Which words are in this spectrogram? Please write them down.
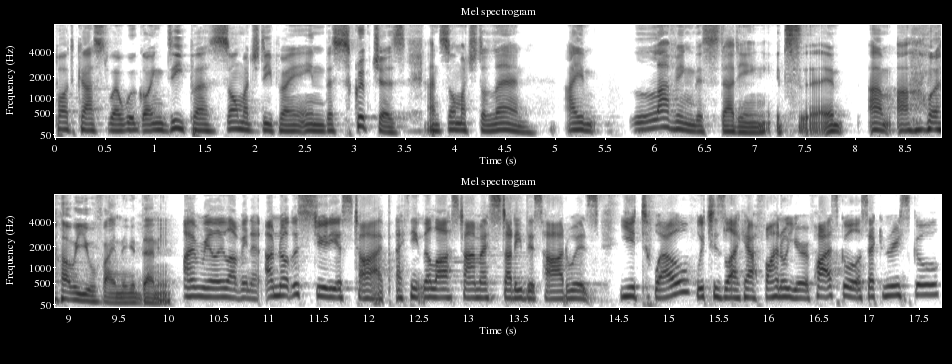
podcast where we're going deeper, so much deeper in the scriptures and so much to learn. I'm loving this studying. It's. Uh, um, uh, how are you finding it, Danny? I'm really loving it. I'm not the studious type. I think the last time I studied this hard was year 12, which is like our final year of high school or secondary school.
